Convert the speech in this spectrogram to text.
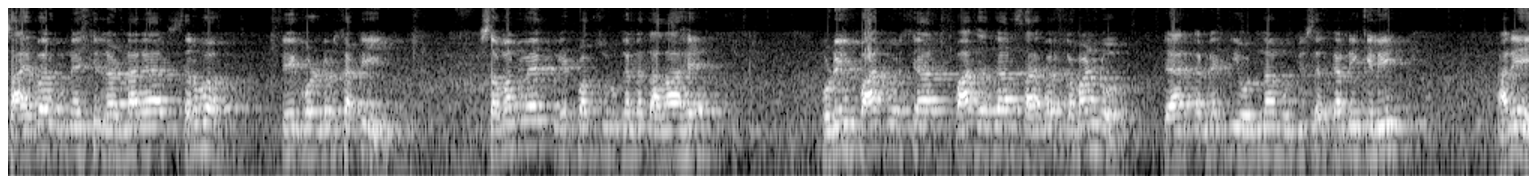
सायबर गुन्ह्याशी लढणाऱ्या सर्व स्टेक होल्डरसाठी समन्वय प्लॅटफॉर्म सुरू करण्यात आला आहे. पुढील पाच वर्षात पाच हजार सायबर कमांडो तयार करण्याची योजना मोदी सरकारने केली. आणि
